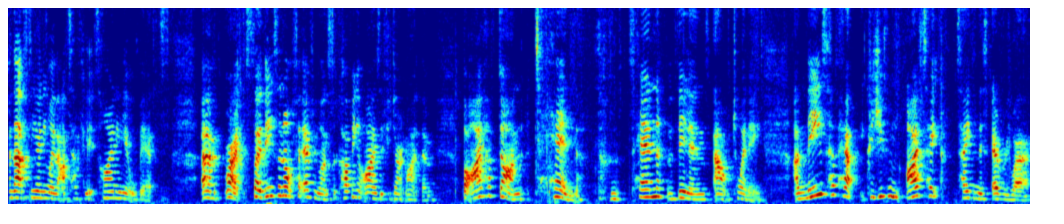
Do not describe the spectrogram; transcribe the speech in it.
and that's the only way that I tackle it tiny little bits um, right so these are not for everyone so cover your eyes if you don't like them. But I have done 10 10 villains out of 20 and these have helped because you can I've take, taken this everywhere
